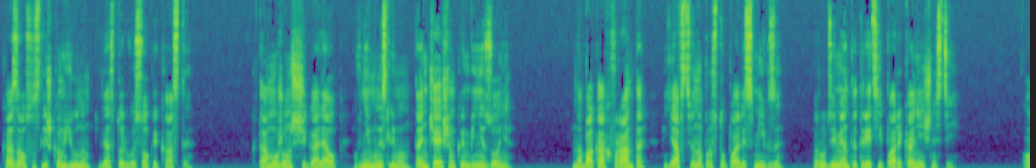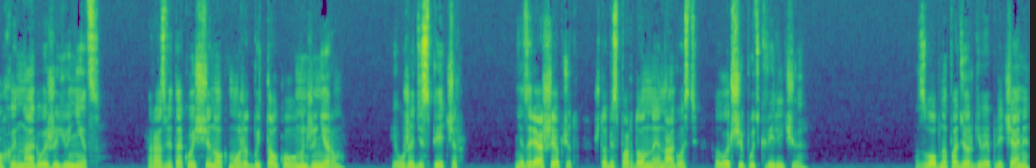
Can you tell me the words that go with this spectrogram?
казался слишком юным для столь высокой касты. К тому же он щеголял в немыслимом, тончайшем комбинезоне. На боках франта явственно проступали смигзы, рудименты третьей пары конечностей. Ох, и наглый же юнец! Разве такой щенок может быть толковым инженером? И уже диспетчер. Не зря шепчут, что беспардонная наглость — лучший путь к величию. Злобно подергивая плечами,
